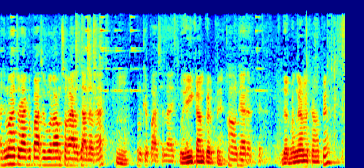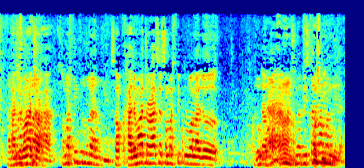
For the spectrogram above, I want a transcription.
हजमा चौड़ा के पास वो राम सगारा यादव है। हम्म, उनके पास लाए थे। तो यही काम करते हैं? हाँ गाय रखते हैं। दरभंगा में कहाँ पे? हजमा चौरा समस्तीपुर वाला हजमा चौरा से समस्तीपुर वाला जो है है। उसमें उसमें- मंदिर है।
